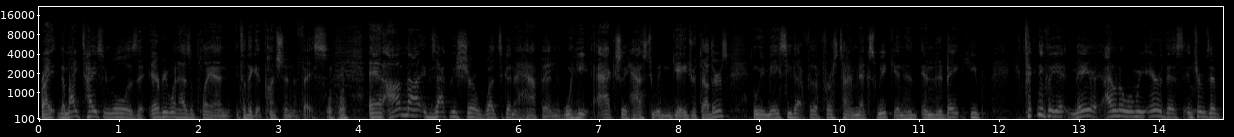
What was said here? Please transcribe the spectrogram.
right? The Mike Tyson rule is that everyone has a plan until they get punched in the face. Mm -hmm. And I'm not exactly sure what's going to happen when he actually has to engage with others. And we may see that for the first time next week in, in the debate. He technically it may, I don't know when we air this in terms of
